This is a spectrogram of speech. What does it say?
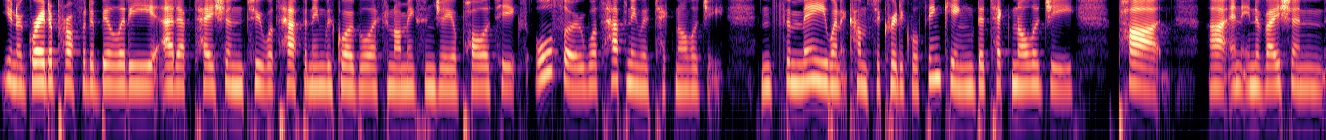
you know greater profitability adaptation to what's happening with global economics and geopolitics also what's happening with technology and for me when it comes to critical thinking the technology part uh, and innovation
